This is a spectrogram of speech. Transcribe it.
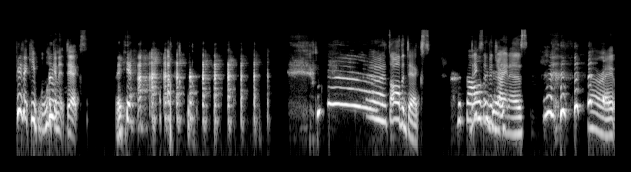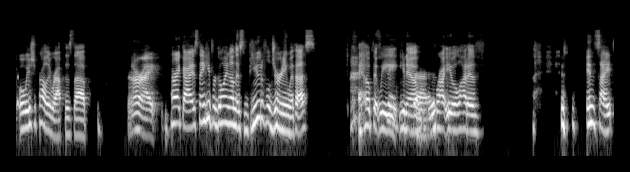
gonna keep looking at dicks. Yeah. Uh, it's all the dicks. It's all dicks the and dicks. vaginas. all right. Well, we should probably wrap this up. All right. All right, guys. Thank you for going on this beautiful journey with us. I hope that we, Thank you you, know, guys. brought you a lot of insight.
